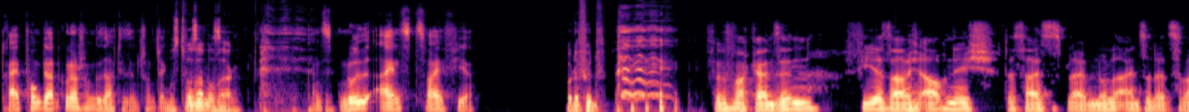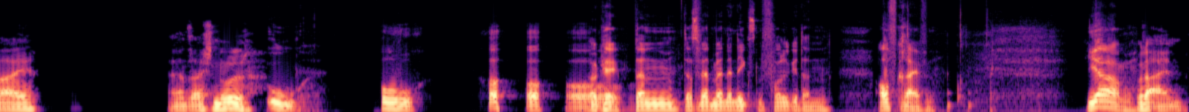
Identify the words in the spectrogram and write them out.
Drei Punkte hat Gunnar schon gesagt, die sind schon dick. Du musst was anderes sagen. Kannst 0, 1, 2, 4. Oder 5. 5 macht keinen Sinn. 4 sage ich auch nicht. Das heißt, es bleiben 0, 1 oder 2. Ja, dann sage ich 0. Uh. Oh. Ho, ho, ho. Okay, dann, das werden wir in der nächsten Folge dann aufgreifen. Ja. Oder einen.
